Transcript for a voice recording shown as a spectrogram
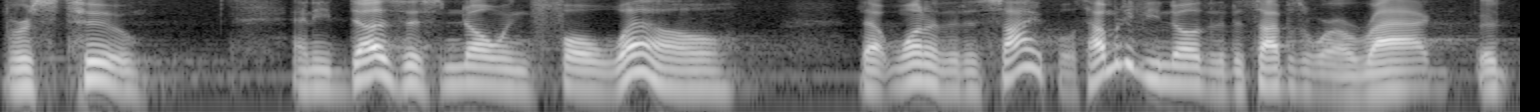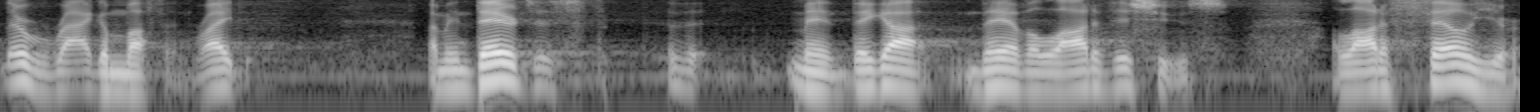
Verse 2 And he does this knowing full well that one of the disciples, how many of you know that the disciples were a rag, they're a ragamuffin, right? I mean, they're just, man, they got, they have a lot of issues, a lot of failure.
